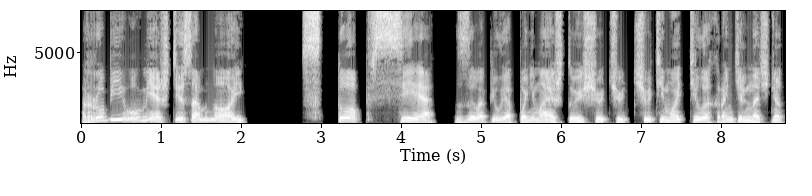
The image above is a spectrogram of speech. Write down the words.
Руби его вместе со мной!» «Стоп все!» – завопил я, понимая, что еще чуть-чуть, и мой телохранитель начнет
